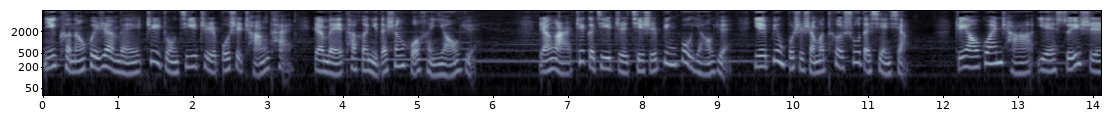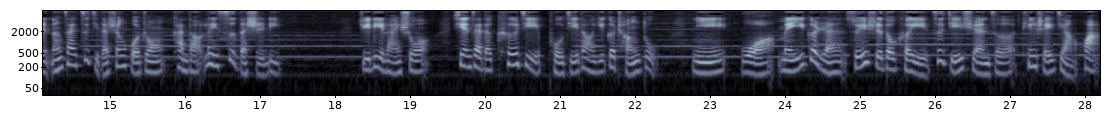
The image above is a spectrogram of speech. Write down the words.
你可能会认为这种机制不是常态。认为它和你的生活很遥远，然而这个机制其实并不遥远，也并不是什么特殊的现象。只要观察，也随时能在自己的生活中看到类似的实例。举例来说，现在的科技普及到一个程度，你我每一个人随时都可以自己选择听谁讲话，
